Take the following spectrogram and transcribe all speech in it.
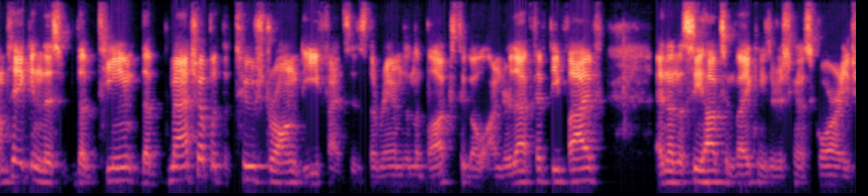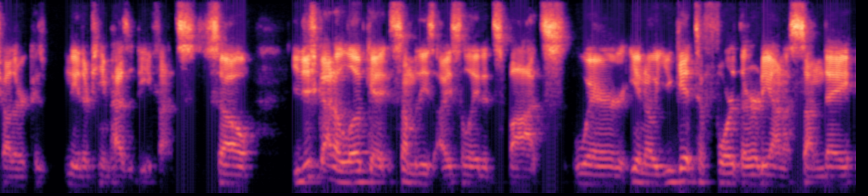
I'm taking this the team the matchup with the two strong defenses, the Rams and the Bucs, to go under that 55. And then the Seahawks and Vikings are just going to score on each other because neither team has a defense. So you just got to look at some of these isolated spots where you know you get to 4:30 on a Sunday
